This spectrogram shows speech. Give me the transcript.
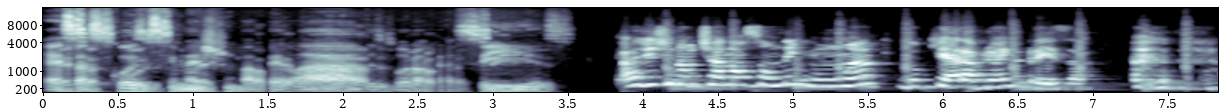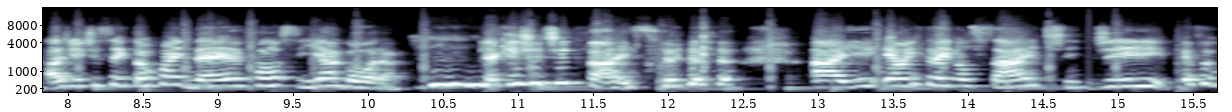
Essas coisas que mexem com papeladas, burocracias. A gente não tinha noção nenhuma do que era abrir uma empresa a gente sentou com a ideia e falou assim: e agora? O que é que a gente faz? Aí eu entrei no site de. Eu fui,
